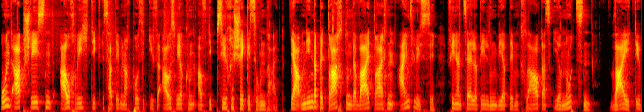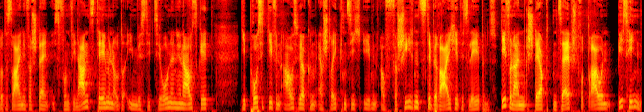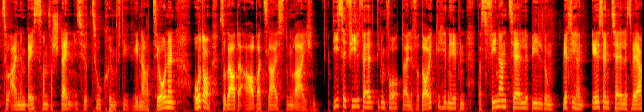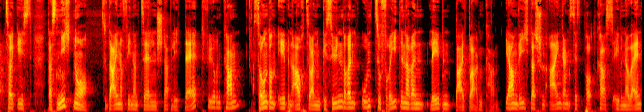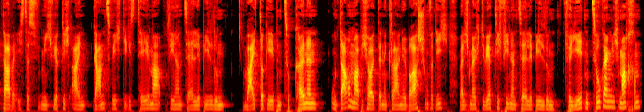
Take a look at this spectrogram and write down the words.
Und abschließend auch wichtig, es hat eben auch positive Auswirkungen auf die psychische Gesundheit. Ja, und in der Betrachtung der weitreichenden Einflüsse finanzieller Bildung wird eben klar, dass ihr Nutzen weit über das reine Verständnis von Finanzthemen oder Investitionen hinausgeht. Die positiven Auswirkungen erstrecken sich eben auf verschiedenste Bereiche des Lebens, die von einem gestärkten Selbstvertrauen bis hin zu einem besseren Verständnis für zukünftige Generationen oder sogar der Arbeitsleistung reichen. Diese vielfältigen Vorteile verdeutlichen eben, dass finanzielle Bildung wirklich ein essentielles Werkzeug ist, das nicht nur zu deiner finanziellen Stabilität führen kann, sondern eben auch zu einem gesünderen und zufriedeneren Leben beitragen kann. Ja, und wie ich das schon eingangs des Podcasts eben erwähnt habe, ist das für mich wirklich ein ganz wichtiges Thema, finanzielle Bildung weitergeben zu können. Und darum habe ich heute eine kleine Überraschung für dich, weil ich möchte wirklich finanzielle Bildung für jeden zugänglich machen.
